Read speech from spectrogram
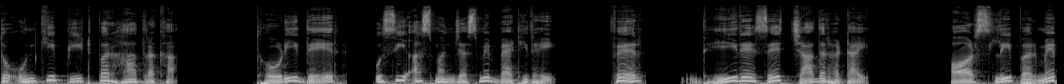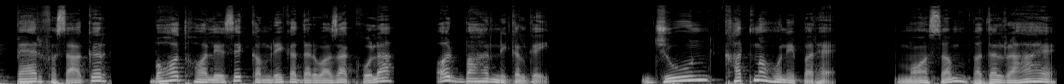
तो उनकी पीठ पर हाथ रखा। थोड़ी देर उसी असमंजस में बैठी रही, फिर धीरे से चादर हटाई और स्लीपर में पैर फंसाकर बहुत हौले से कमरे का दरवाज़ा खोला और बाहर निकल गई। जून खत्म होने पर है, मौसम बदल रहा है।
